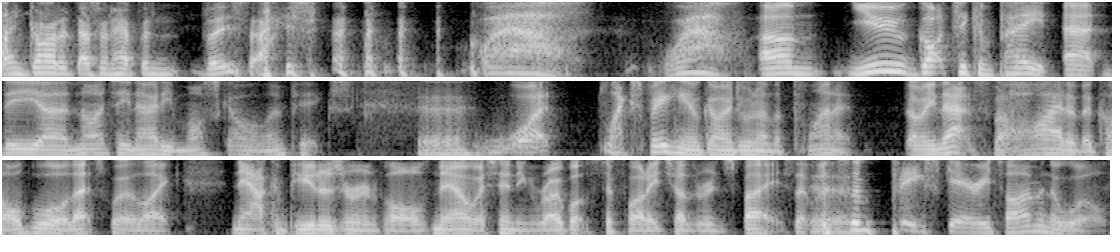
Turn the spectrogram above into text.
Thank God it doesn't happen these days. wow. Wow. Um, you got to compete at the uh, 1980 Moscow Olympics. yeah. What like speaking of going to another planet, I mean that's the height of the Cold War. That's where like now computers are involved. Now we're sending robots to fight each other in space. That was Yeah. a big scary time in the world.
